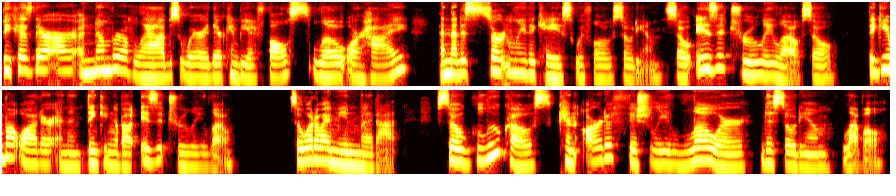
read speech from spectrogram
Because there are a number of labs where there can be a false low or high. And that is certainly the case with low sodium. So is it truly low? So thinking about water and then thinking about is it truly low? So, what do I mean by that? So, glucose can artificially lower the sodium level.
